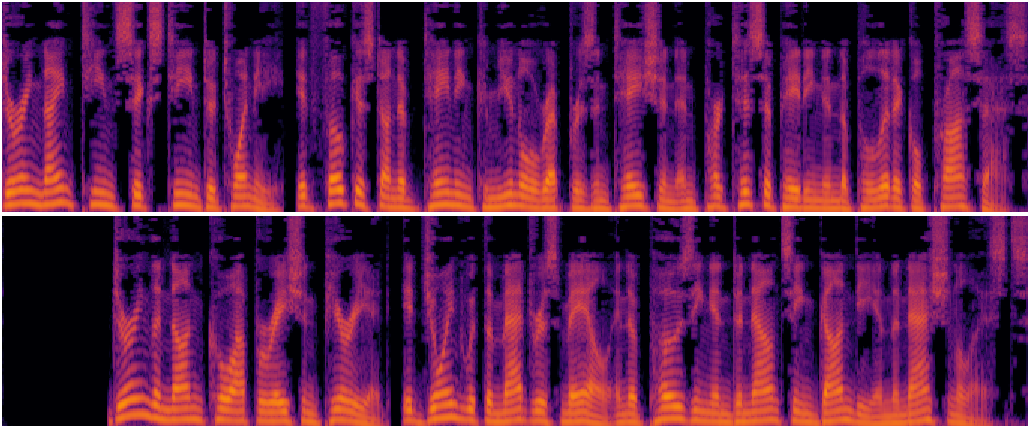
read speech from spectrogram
During 1916–20, it focused on obtaining communal representation and participating in the political process. During the non-cooperation period, it joined with the Madras Mail in opposing and denouncing Gandhi and the nationalists.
